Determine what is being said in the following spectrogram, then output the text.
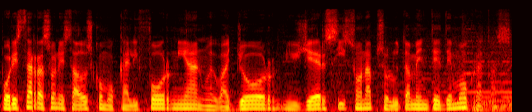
Por esta razón, estados como California, Nueva York, New Jersey son absolutamente demócratas.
